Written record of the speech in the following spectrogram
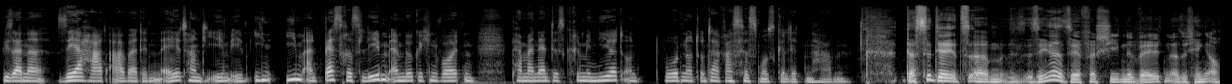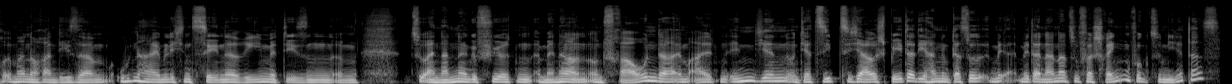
wie seine sehr hart arbeitenden Eltern, die ihm, eben ihm ein besseres Leben ermöglichen wollten, permanent diskriminiert und wurden und unter Rassismus gelitten haben. Das sind ja jetzt ähm, sehr, sehr verschiedene Welten. Also ich hänge auch immer noch an dieser unheimlichen Szenerie mit diesen ähm, zueinander geführten Männern und, und, Frauen da im alten Indien und jetzt 70 Jahre später die Handlung, das so miteinander zu verschränken. Funktioniert das?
